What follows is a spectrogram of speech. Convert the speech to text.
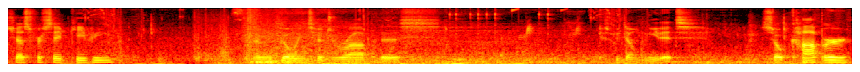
just for safekeeping. I'm going to drop this because we don't need it. So copper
